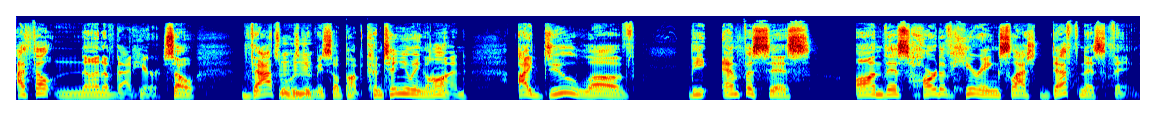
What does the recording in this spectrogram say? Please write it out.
I felt none of that here. So that's what was mm-hmm. getting me so pumped. Continuing on, I do love the emphasis on this hard of hearing slash deafness thing.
